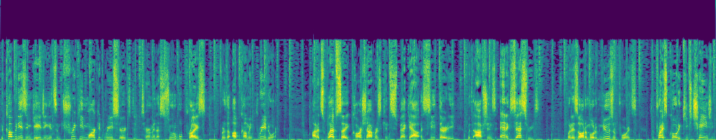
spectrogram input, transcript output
The company is engaging in some tricky market research to determine a suitable price for the upcoming three-door. On its website, car shoppers can spec out a C30 with options and accessories. But as Automotive News reports, the price quoted keeps changing,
